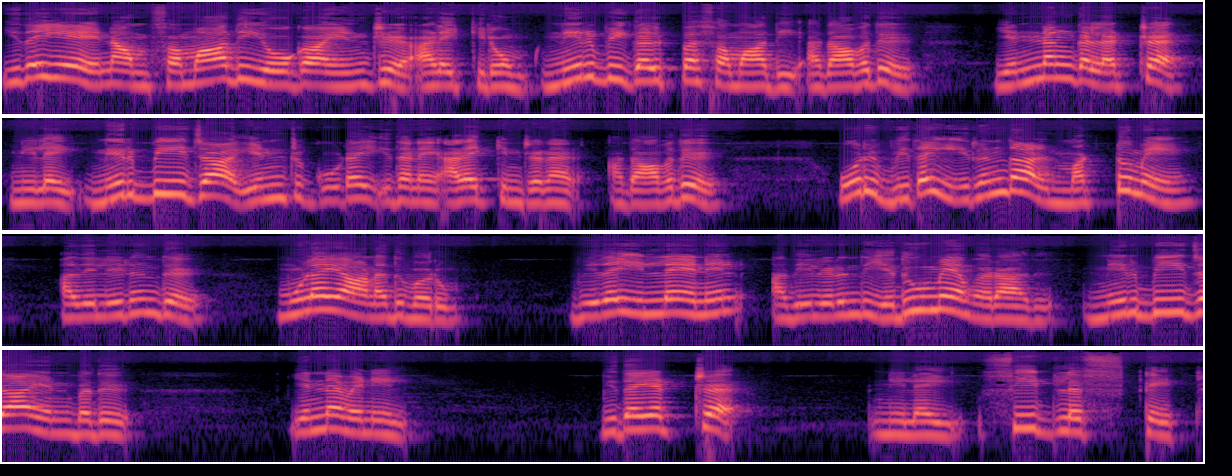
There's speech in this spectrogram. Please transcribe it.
இதையே நாம் சமாதி யோகா என்று அழைக்கிறோம். நிர்விகல்ப சமாதி அதாவது எண்ணங்களற்ற நிலை நிர்பீஜா என்று கூட இதனை அழைக்கின்றனர். அதாவது ஒரு விதை இருந்தால் மட்டுமே அதிலிருந்து முளையானது வரும். விதை இல்லையெனில் அதிலிருந்து எதுவுமே வராது. நிர்பீஜா என்பது என்னவெனில் விதையற்ற நிலை சீட்லெஸ் ஸ்டேட்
